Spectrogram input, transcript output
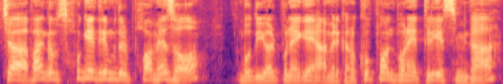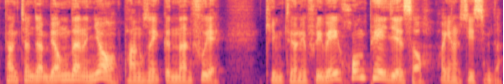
자, 방금 소개해드린 분들 포함해서 모두 10분에게 아메리카노 쿠폰 보내드리겠습니다. 당첨자 명단은요, 방송이 끝난 후에 김태훈의 프리웨이 홈페이지에서 확인할 수 있습니다.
